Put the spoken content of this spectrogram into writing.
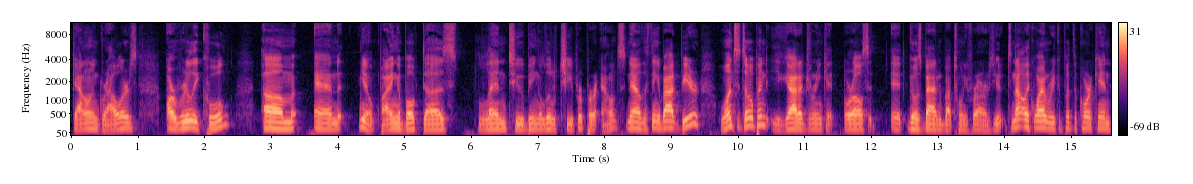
gallon growlers are really cool. Um, and, you know, buying in bulk does lend to being a little cheaper per ounce. Now, the thing about beer, once it's opened, you got to drink it or else it, it goes bad in about 24 hours. You, it's not like wine where you can put the cork in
